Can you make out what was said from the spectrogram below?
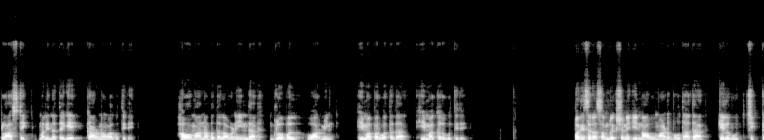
ಪ್ಲಾಸ್ಟಿಕ್ ಮಲಿನತೆಗೆ ಕಾರಣವಾಗುತ್ತಿದೆ. ಹವಾಮಾನ ಬದಲಾವಣೆಯಿಂದ ಗ್ಲೋಬಲ್ ವಾರ್ಮಿಂಗ್ ಹಿಮ ಪರ್ವತದ ಹಿಮ ಕರಗುತ್ತಿದೆ. ಪರಿಸರ ಸಂರಕ್ಷಣೆಗೆ ನಾವು ಮಾಡಬಹುದಾದ ಕೆಲವು ಚಿಕ್ಕ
